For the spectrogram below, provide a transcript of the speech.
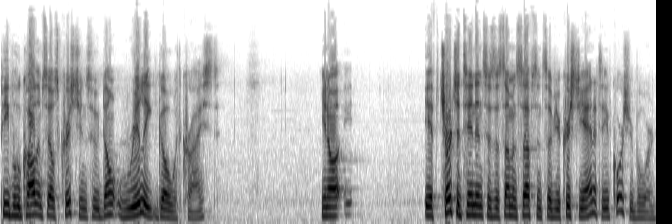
people who call themselves Christians who don't really go with Christ. You know, if church attendance is the sum and substance of your Christianity, of course you're bored.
